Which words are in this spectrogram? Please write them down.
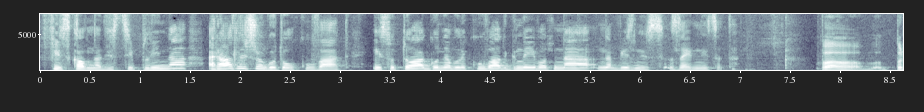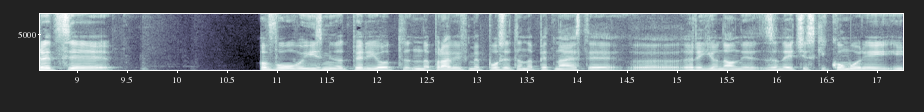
фискална дисциплина различно го толкуваат и со тоа го навлекуваат гневот на на бизнис заедницата. Па пред се Во овој изминат период направивме посета на 15 регионални занечиски комори и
